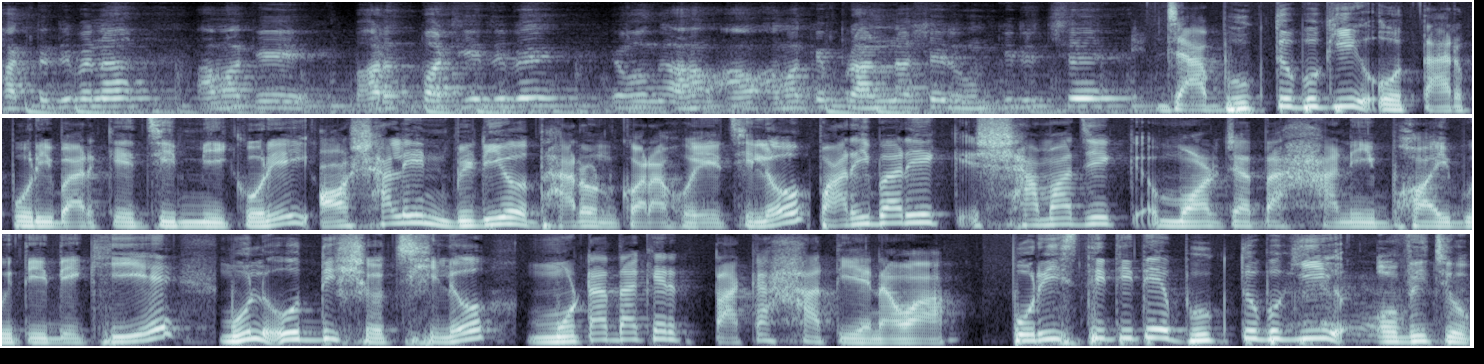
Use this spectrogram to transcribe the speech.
থাকতে দেবে না, আমাকে ভারত পাঠিয়ে দেবে এবং আমাকে প্রাণনাশের হুমকি দিচ্ছে। যা ভুক্তভোগী ও তার পরিবারকে জিম্মি করেই অশালীন ভিডিও ধারণ করা হয়েছিল। পারিবারিক, সামাজিক মর্যাদা হানি ভয়ভীতি দেখিয়ে মূল উদ্দেশ্য ছিল মোটা দাগের টাকা হাতিয়ে নেওয়া। পরিস্থিতিতে ভুক্তভোগী অভিযোগ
